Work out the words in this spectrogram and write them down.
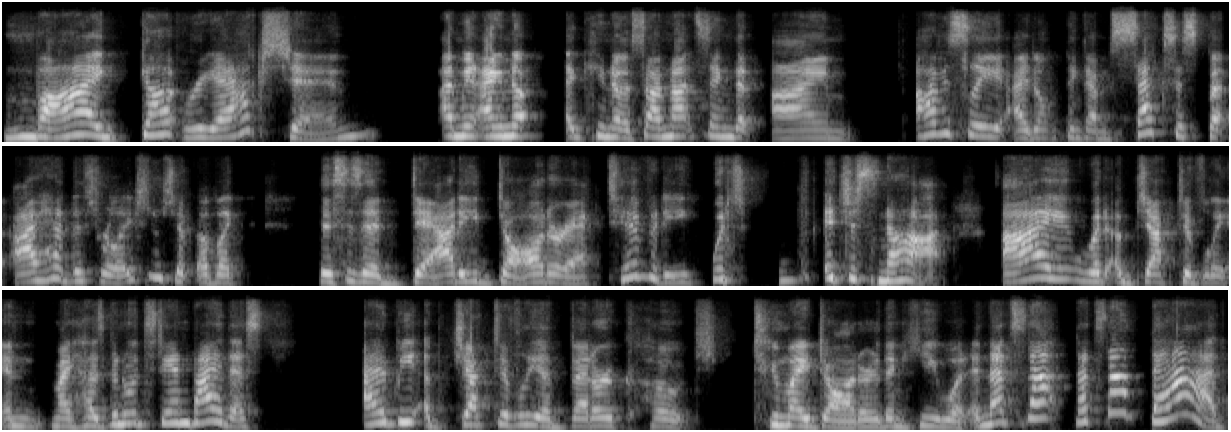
my gut reaction? I mean i know like, you know so i'm not saying that i'm obviously i don't think i'm sexist but i had this relationship of like this is a daddy daughter activity, which it's just not. I would objectively, and my husband would stand by this. I'd be objectively a better coach to my daughter than he would. And that's not that's not bad.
